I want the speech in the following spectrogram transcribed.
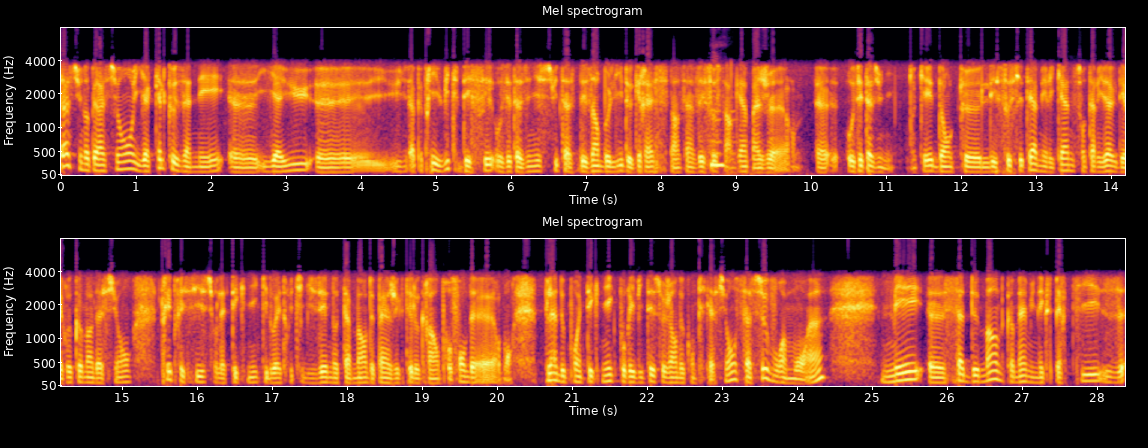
ça, c'est une opération. Il y a quelques années, euh, il y a eu euh, à peu près huit décès aux États-Unis suite à des embolies de graisse dans un vaisseau mmh. sanguin majeur euh, aux États-Unis. Donc euh, les sociétés américaines sont arrivées avec des recommandations très précises sur la technique qui doit être utilisée, notamment de ne pas injecter le gras en profondeur. Bon, plein de points techniques pour éviter ce genre de complications. Ça se voit moins, mais euh, ça demande quand même une expertise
